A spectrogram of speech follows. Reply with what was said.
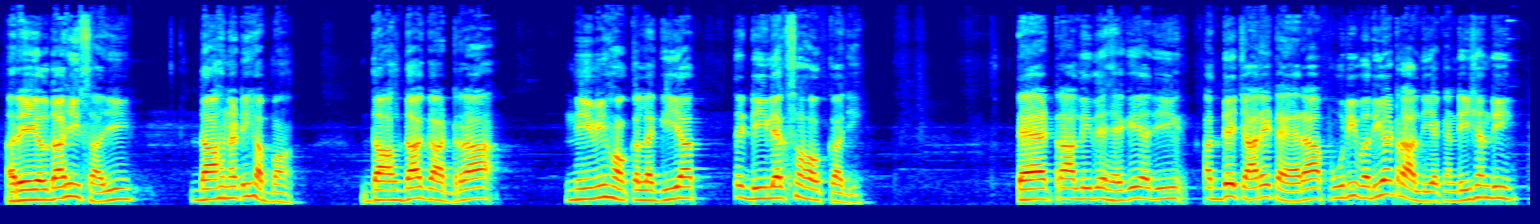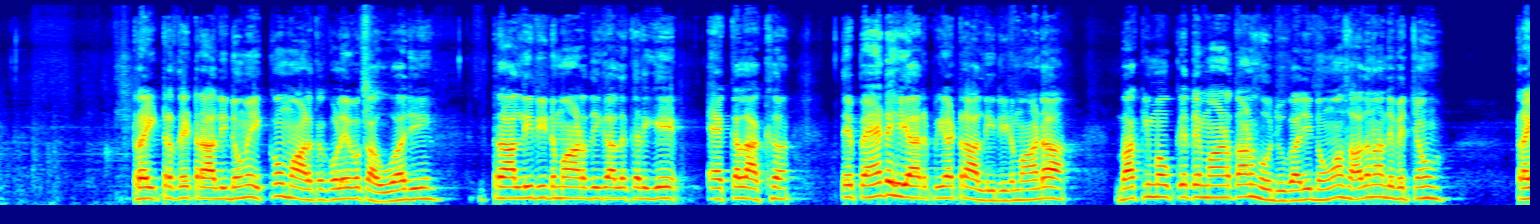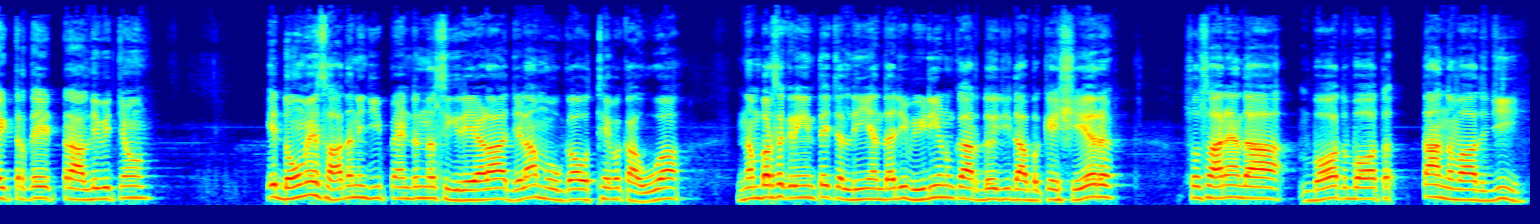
ਰੇਲ ਦਾ ਹਿੱਸਾ ਜੀ 10 ਨਟੀ ਹੱਬਾਂ 10 ਦਾ ਗਾਡਰਾ, ਨੀਵੀਂ ਹੌਕ ਲੱਗੀ ਆ ਤੇ ਡੀਲੈਕਸ ਹੌਕ ਆ ਜੀ। ਟਾਇਰ ਟਰਾਲੀ ਦੇ ਹੈਗੇ ਆ ਜੀ, ਅੱਧੇ ਚਾਰੇ ਟਾਇਰ ਆ, ਪੂਰੀ ਵਧੀਆ ਟਰਾਲੀ ਆ ਕੰਡੀਸ਼ਨ ਦੀ। ਟਰੈਕਟਰ ਤੇ ਟਰਾਲੀ ਦੋਵੇਂ ਇੱਕੋ ਮਾਲਕ ਕੋਲੇ ਵਕਾਊ ਆ ਜੀ। ਟਰਾਲੀ ਦੀ ਡਿਮਾਂਡ ਦੀ ਗੱਲ ਕਰੀਏ 1 ਲੱਖ ਤੇ 65000 ਰੁਪਿਆ ਟਰਾਲੀ ਦੀ ਡਿਮਾਂਡ ਆ। ਬਾਕੀ ਮੌਕੇ ਤੇ ਮਾਨਤਾਨ ਹੋ ਜਾਊਗਾ ਜੀ, ਦੋਵਾਂ ਸਾਧਨਾਂ ਦੇ ਵਿੱਚੋਂ, ਟਰੈਕਟਰ ਤੇ ਟਰਾਲੀ ਵਿੱਚੋਂ। ਇਹ ਦੋਵੇਂ ਸਾਧਨ ਜੀ ਪਿੰਡ ਨਸੀਰੇ ਵਾਲਾ ਜ਼ਿਲ੍ਹਾ ਮੋਗਾ ਉੱਥੇ ਵਕਾਊ ਆ। ਨੰਬਰ ਸਕਰੀਨ ਤੇ ਚੱਲੀ ਜਾਂਦਾ ਜੀ। ਵੀਡੀਓ ਨੂੰ ਕਰ ਦਿਓ ਜੀ, ਦੱਬ ਕੇ ਸ਼ੇਅਰ ਸੋ ਸਾਰਿਆਂ ਦਾ ਬਹੁਤ ਬਹੁਤ ਧੰਨਵਾਦ ਜੀ।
